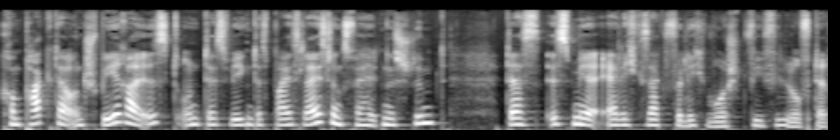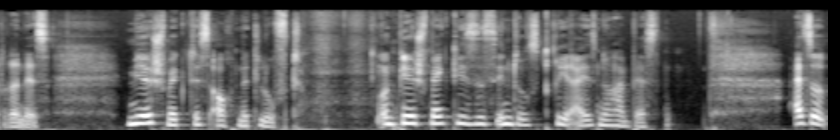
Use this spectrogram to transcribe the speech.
kompakter und schwerer ist und deswegen das Preis-Leistungs-Verhältnis stimmt, das ist mir ehrlich gesagt völlig wurscht, wie viel Luft da drin ist. Mir schmeckt es auch mit Luft. Und mir schmeckt dieses Industrieeis noch am besten. Also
